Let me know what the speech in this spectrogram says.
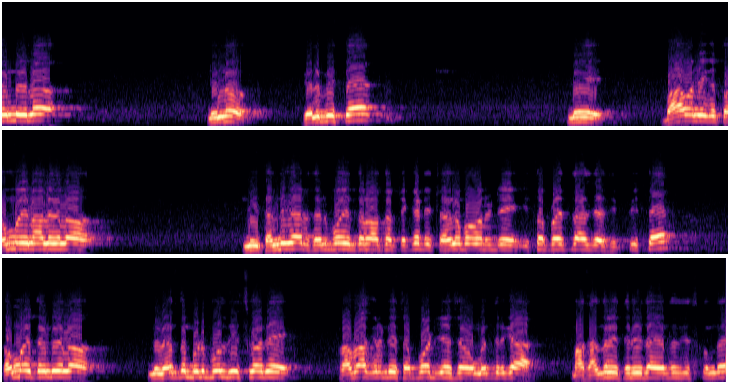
తొమ్మిదిలో నిన్ను గెలిపిస్తే మీ బావ నీకు తొంభై నాలుగులో మీ తండ్రి గారు చనిపోయిన తర్వాత టికెట్ చంద్రబాబు రెడ్డి ఇష్ట ప్రయత్నాలు చేసి ఇప్పిస్తే తొంభై తొమ్మిదిలో నువ్వెంత ముడుపులు తీసుకొని ప్రభాకర్ రెడ్డి సపోర్ట్ చేసావు మంత్రిగా మాకందరికీ తెలియదా? ఎంత తీసుకుంది?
